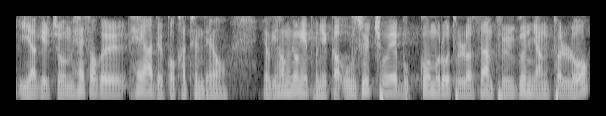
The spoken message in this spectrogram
이야기를 좀 해석을 해야 될 것 같은데요. 여기 성경에 보니까 우슬초의 묶음으로 둘러싼 붉은 양털로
